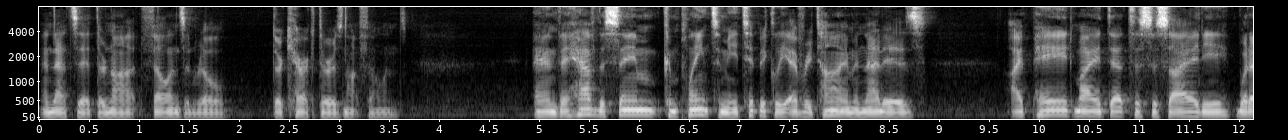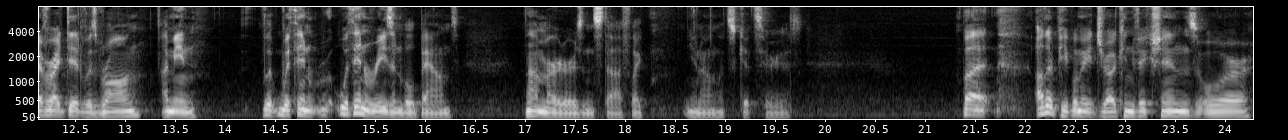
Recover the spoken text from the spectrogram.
and that's it. They're not felons in real their character is not felons. And they have the same complaint to me typically every time and that is I paid my debt to society. Whatever I did was wrong. I mean within within reasonable bounds. Not murders and stuff. Like, you know, let's get serious. But other people, maybe drug convictions or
